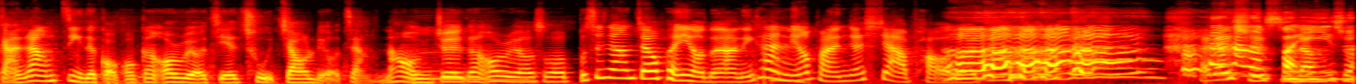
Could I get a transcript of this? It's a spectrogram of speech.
敢让自己的狗狗跟 Oreo 接触交流这样，然后我们就会跟 Oreo 说，不是这样交朋友的啊，你看你要把人家吓跑了，还在学习当中，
